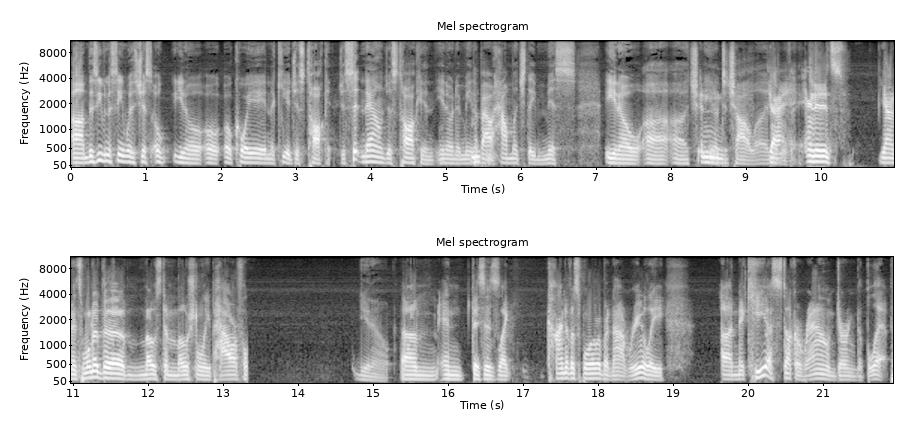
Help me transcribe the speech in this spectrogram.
Um, there's even a scene where it's just you know Okoye and Nakia just talking, just sitting down, just talking. You know what I mean about how much they miss you know uh, uh Ch- you know T'Challa and yeah, everything. and it's yeah, and it's one of the most emotionally powerful. You know, Um, and this is like kind of a spoiler, but not really. Uh, Nakia stuck around during the blip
